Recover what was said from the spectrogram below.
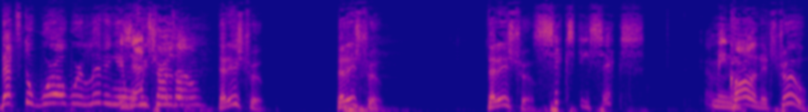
That's the world we're living in. Is when that we start true, talking-? That is true. That is true. That is true. 66. I mean, Carlin, it's true.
